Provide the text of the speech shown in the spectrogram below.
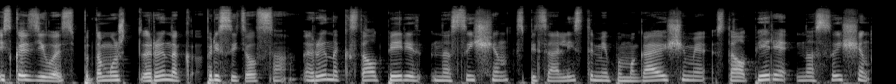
исказилось, потому что рынок присытился. Рынок стал перенасыщен специалистами, помогающими, стал перенасыщен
